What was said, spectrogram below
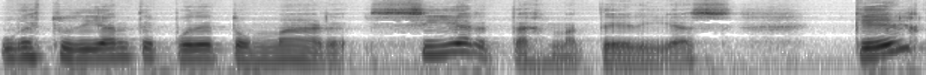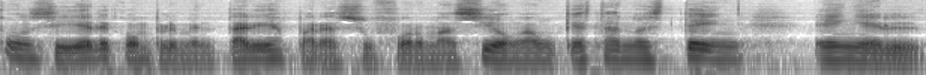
un estudiante puede tomar ciertas materias que él considere complementarias para su formación, aunque éstas no estén en el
